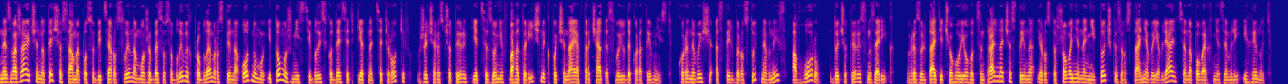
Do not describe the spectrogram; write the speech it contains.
Незважаючи на те, що саме по собі ця рослина може без особливих проблем рости на одному і тому ж місці близько 10-15 років, вже через 4-5 сезонів багаторічник починає втрачати свою декоративність. Кореневища астильби ростуть не вниз, а вгору до 4 см за рік в результаті чого його центральна частина і розташовані на ній точки зростання виявляються на поверхні землі і гинуть.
